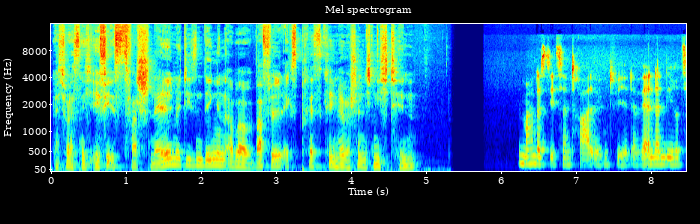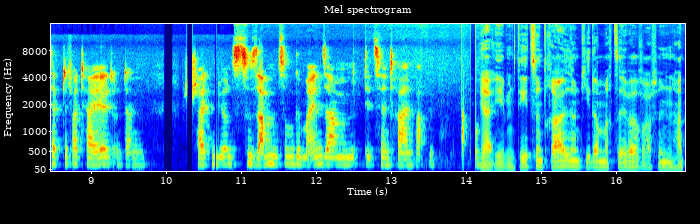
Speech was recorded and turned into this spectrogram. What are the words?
ich weiß nicht, Efi ist zwar schnell mit diesen Dingen, aber Waffel-Express kriegen wir wahrscheinlich nicht hin. Wir machen das dezentral irgendwie. Da werden dann die Rezepte verteilt und dann schalten wir uns zusammen zum gemeinsamen dezentralen Waffel. Ja, eben. Dezentral und jeder macht selber Waffeln, hat,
